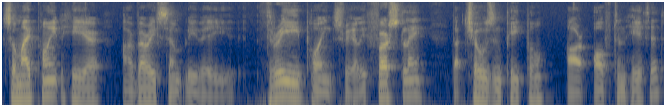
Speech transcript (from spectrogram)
So, my point here are very simply the three points really. Firstly, that chosen people are often hated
